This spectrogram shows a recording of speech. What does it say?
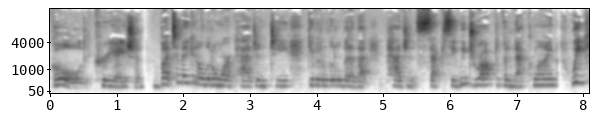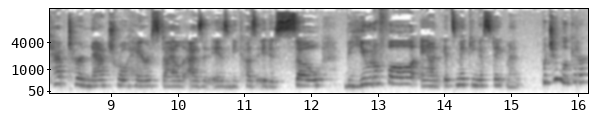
gold creation, but to make it a little more pageanty, give it a little bit of that pageant sexy, we dropped the neckline. We kept her natural hair styled as it is because it is so beautiful and it's making a statement. Would you look at her?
